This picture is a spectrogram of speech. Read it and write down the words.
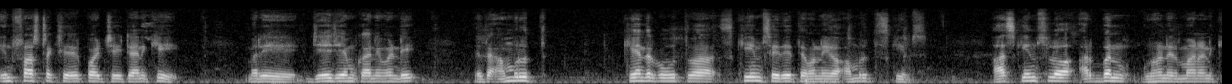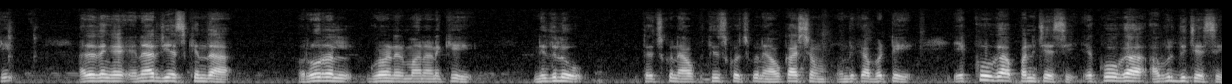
ఇన్ఫ్రాస్ట్రక్చర్ ఏర్పాటు చేయడానికి మరి జేజేఎం కానివ్వండి లేదా అమృత్ కేంద్ర ప్రభుత్వ స్కీమ్స్ ఏదైతే ఉన్నాయో అమృత్ స్కీమ్స్ ఆ స్కీమ్స్లో అర్బన్ గృహ నిర్మాణానికి అదేవిధంగా ఎన్ఆర్జీఎస్ కింద రూరల్ గృహ నిర్మాణానికి నిధులు తెచ్చుకునే అవ- తీసుకొచ్చుకునే అవకాశం ఉంది కాబట్టి ఎక్కువగా పనిచేసి ఎక్కువగా అభివృద్ధి చేసి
